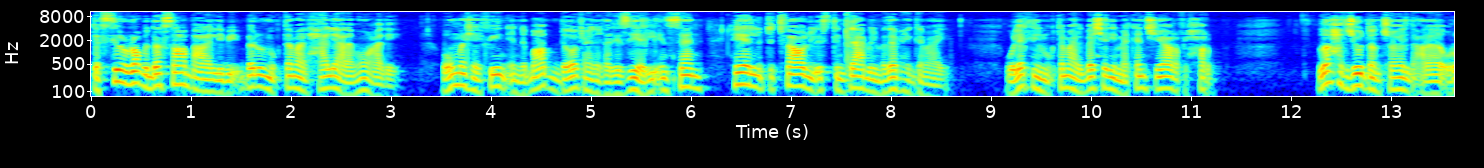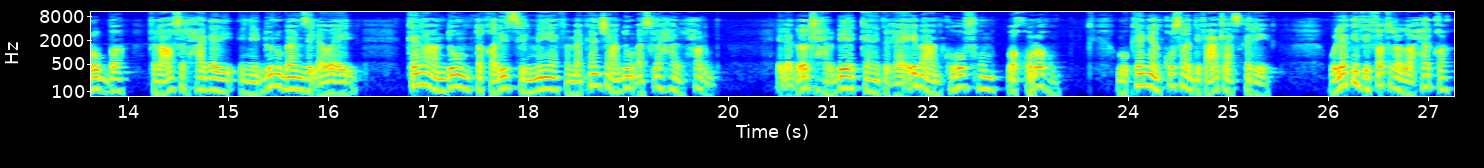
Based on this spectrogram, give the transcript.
تفسير الرعب ده صعب على اللي بيقبلوا المجتمع الحالي على ما هو عليه. وهم شايفين إن بعض الدوافع الغريزية للإنسان هي اللي بتدفعه للاستمتاع بالمذابح الجماعية ولكن المجتمع البشري ما كانش يعرف الحرب. لاحظ جوردون تشايلد على أوروبا في العصر الحجري إن ال Danubians الأوائل كان عندهم تقاليد سلمية فما كانش عندهم أسلحة للحرب. الأدوات الحربية كانت غائبة عن كهوفهم وقراهم وكان ينقصها الدفاعات العسكرية. ولكن في فترة لاحقة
